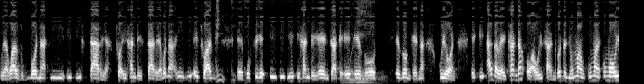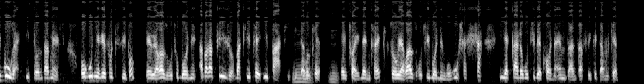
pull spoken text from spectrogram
uyakwazi ukubona i-Staria kuthiwa i-Hyundai Staria yabona i-H1 eh kufike i-Hyundai entsha ke ezo ezongena kuyona. Either uyayithanda or awuyithandi kodwa nje uma uma uma uyibuka idonsa amehlo okunye ke futhi sipho uyakwazi ukuthi ubone abakaphijo bakhiphe ibhakhi i-double cab ekuthiwa i-land track. So uyakwazi ukuthi uyibone ngokusha sha iyaqala ukuthi ibe khona eMzansi Afrika i-double cab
